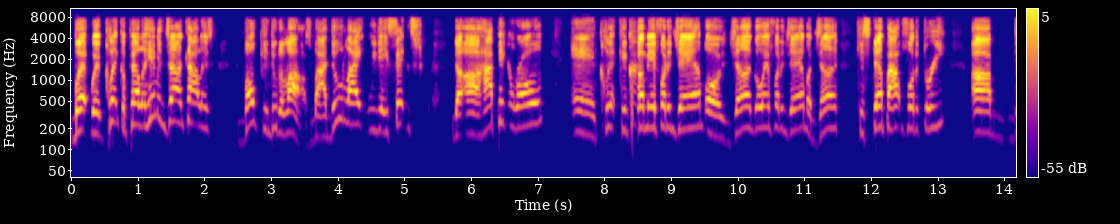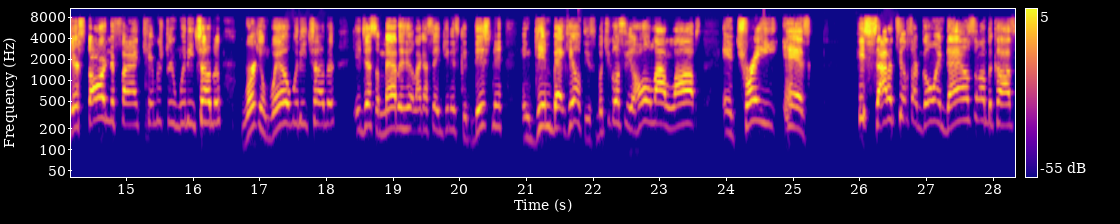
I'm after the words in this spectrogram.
But with Clint Capela, him and John Collins both can do the laws. But I do like when they set the uh, high pick and roll, and Clint can come in for the jam, or John go in for the jam, or John can step out for the three. Um, they're starting to find chemistry with each other, working well with each other. It's just a matter of, like I said, getting his conditioning and getting back healthy. But you're gonna see a whole lot of lobs. And Trae has his shot attempts are going down some because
